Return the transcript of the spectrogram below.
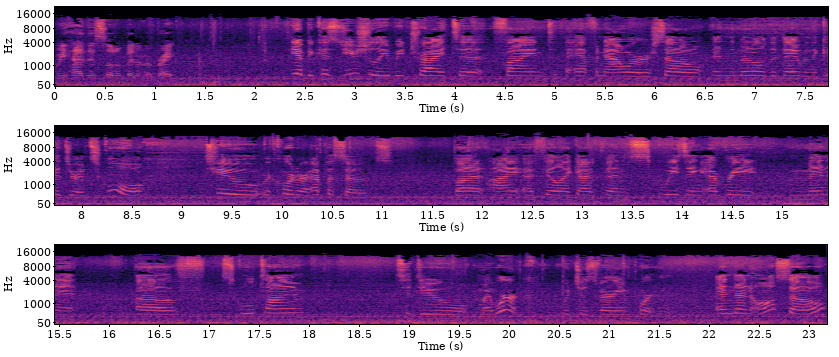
we had this little bit of a break. Yeah, because usually we try to find a half an hour or so in the middle of the day when the kids are at school to record our episodes. But I, I feel like I've been squeezing every minute of school time to do my work, which is very important. And then also,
